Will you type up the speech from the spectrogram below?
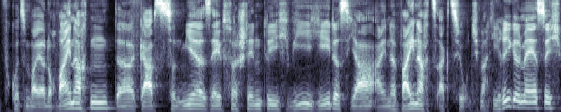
vor kurzem war ja noch Weihnachten, da gab es von mir selbstverständlich wie jedes Jahr eine Weihnachtsaktion. Ich mache die regelmäßig.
